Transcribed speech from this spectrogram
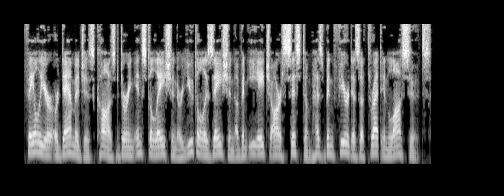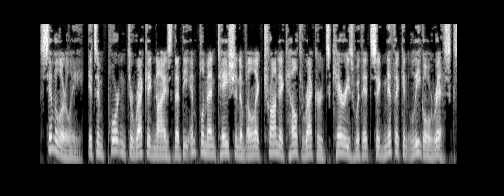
Failure or damages caused during installation or utilization of an EHR system has been feared as a threat in lawsuits. Similarly, it's important to recognize that the implementation of electronic health records carries with it significant legal risks.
